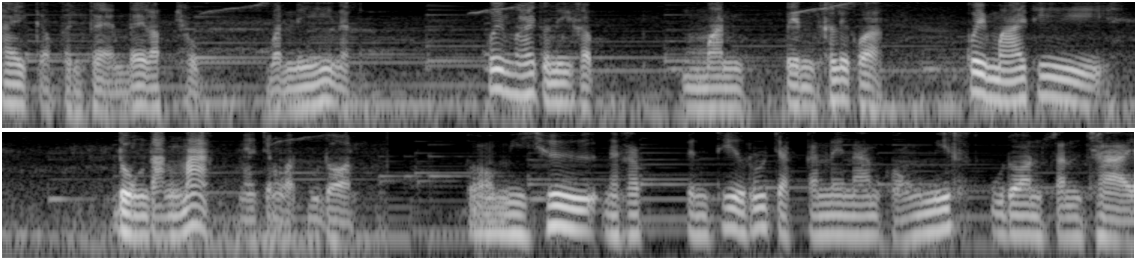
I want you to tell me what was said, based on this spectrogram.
ให้กับแฟนๆได้รับชมวันนี้นะครับกล้วยไม้ตัวนี้ครับ มันเป็นเขาเรียกว่ากล้วยไม้ที่โด่งดังมากในจังหวัดอุดร ก็มีชื่อนะครับเป็นที่รู้จักกันในนามของมิสอุดรสันชัย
